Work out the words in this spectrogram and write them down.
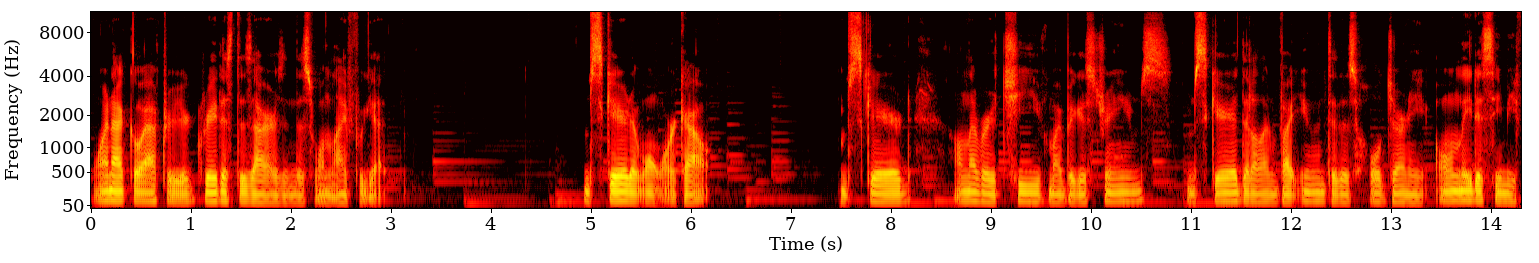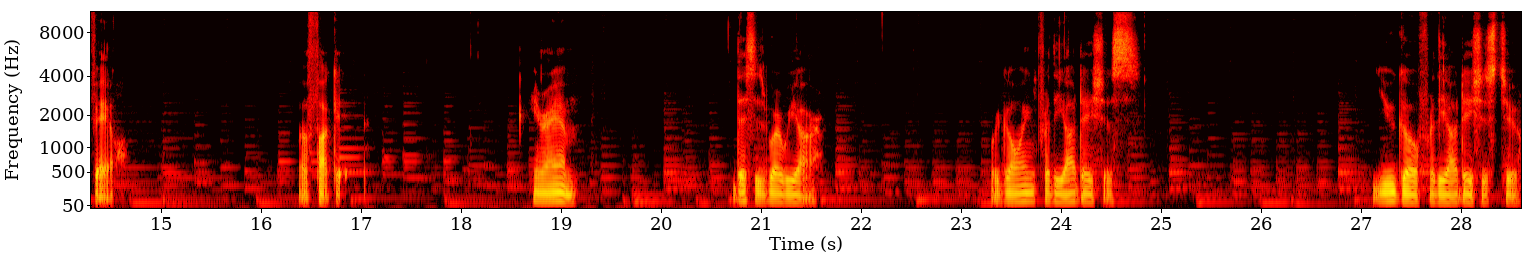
Why not go after your greatest desires in this one life we get? I'm scared it won't work out. I'm scared I'll never achieve my biggest dreams. I'm scared that I'll invite you into this whole journey only to see me fail. But fuck it. Here I am. This is where we are. We're going for the audacious. You go for the audacious too.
